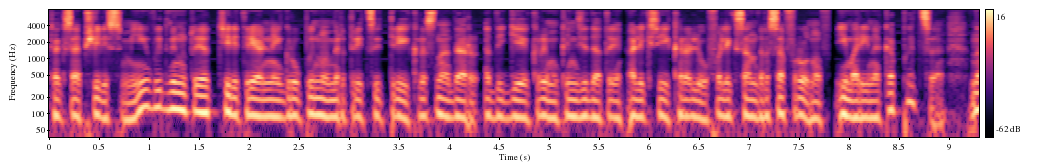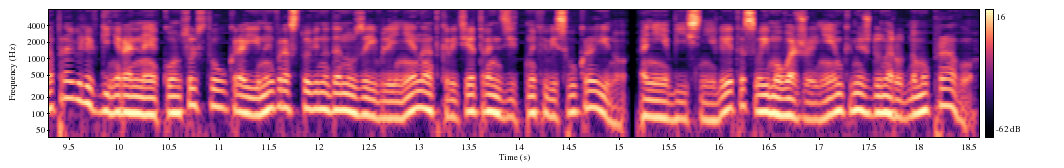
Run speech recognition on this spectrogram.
Как сообщили СМИ, выдвинутые от территориальной группы номер 33 Краснодар, Адыгея, Крым кандидаты Алексей Королев, Александр Сафронов и Марина Капыца направили в Генеральное консульство Украины в Ростове-на-Дону заявление на открытие транзитных виз в Украину. Они объяснили это своим уважением к международному праву.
